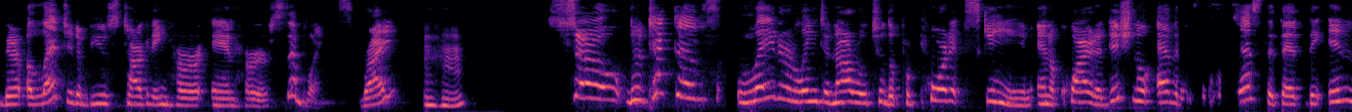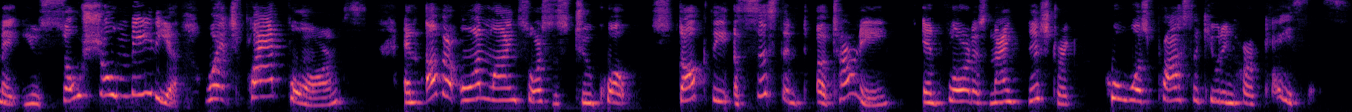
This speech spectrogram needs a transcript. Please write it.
their alleged abuse targeting her and her siblings, right? Mm-hmm. So, detectives later linked Inaru to the purported scheme and acquired additional evidence that suggested that the inmate used social media, which platforms and other online sources to, quote, stalk the assistant attorney in Florida's ninth district who was prosecuting her cases.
